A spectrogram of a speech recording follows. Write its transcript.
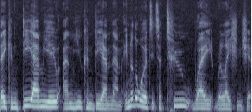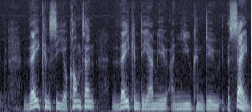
they can DM you and you can DM them. In other words, it's a two way relationship. They can see your content, they can DM you, and you can do the same.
